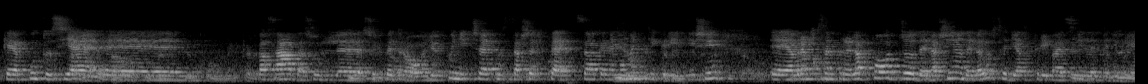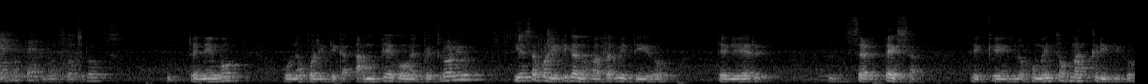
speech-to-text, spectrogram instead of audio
che appunto si è eh, basata sul, sul petrolio e quindi c'è questa certezza che nei momenti critici eh, avremo sempre l'appoggio della Cina, della Russia e di altri paesi del Medio Oriente. Nosotros tenemos una política amplia con el petróleo y esa política nos ha permitido tener certeza de que en los momentos más críticos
